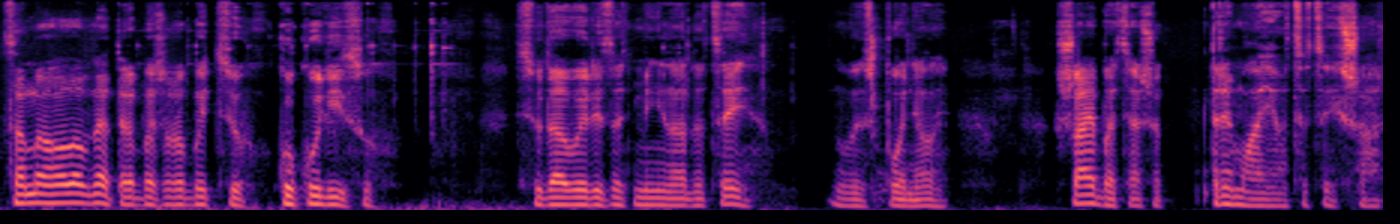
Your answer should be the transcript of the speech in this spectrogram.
Саме головне, треба ж робити цю кукулісу. Сюди вирізати мені треба цей, ну ви ж поняли. Шайба ця, що тримає оце цей шар.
